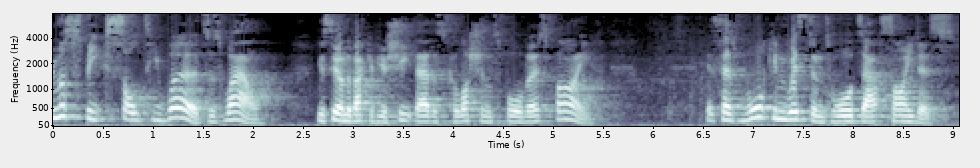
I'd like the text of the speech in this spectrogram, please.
We must speak salty words as well. You see on the back of your sheet there, there's Colossians 4 verse 5. It says, walk in wisdom towards outsiders.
